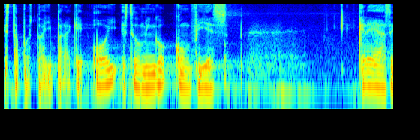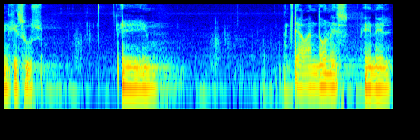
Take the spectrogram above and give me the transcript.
está puesto ahí para que hoy, este domingo, confíes, creas en Jesús, eh, te abandones en Él.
